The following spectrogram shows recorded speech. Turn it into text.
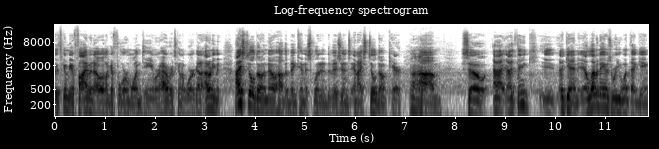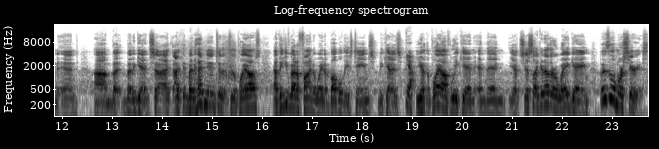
It's going to be a five and zero and like a four and one team, or however it's going to work. I, don't even. I still don't know how the Big Ten is split into divisions, and I still don't care. Um, so I, I think uh, again, eleven a.m. is where you want that game to end. Um, but but again, so I, I th- but heading into the, to the playoffs, I think you've got to find a way to bubble these teams because Yeah. you have the playoff weekend, and then you know, it's just like another away game, but it's a little more serious.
